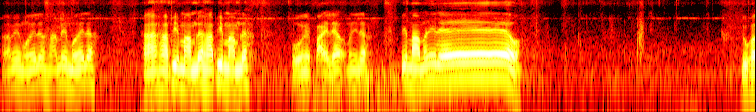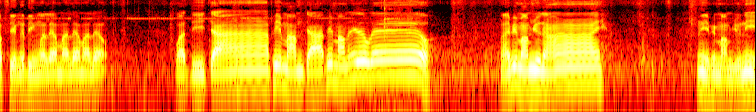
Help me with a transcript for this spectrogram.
หาไม่เหมยแล้วหาไม่เหมยแล้วหาหาพี่มัมแล้วหาพี่มัมแล้วโอ้ยไม่ไปแล้วมานี่แล้วพี่มัมมานี่เร็วดูครับเสียงกระดิ่งมาแล้วมาแล้วมาแล้วสวัสดีจ้าพี่มัมจ้าพี่มัมมานี่เร็วเร็วไหนพี่มัมอยู่ไหน นี่พี่มัมอยู่นี่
